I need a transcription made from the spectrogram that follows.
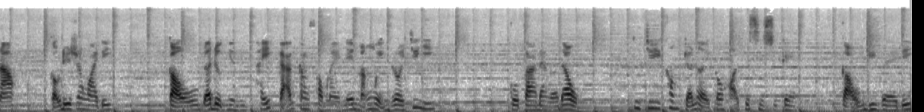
Nào, cậu đi ra ngoài đi. Cậu đã được nhìn thấy cả căn phòng này nên mãn nguyện rồi chứ gì? Cô ta đang ở đâu? Tuchi không trả lời câu hỏi của Shinsuke Cậu đi về đi.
